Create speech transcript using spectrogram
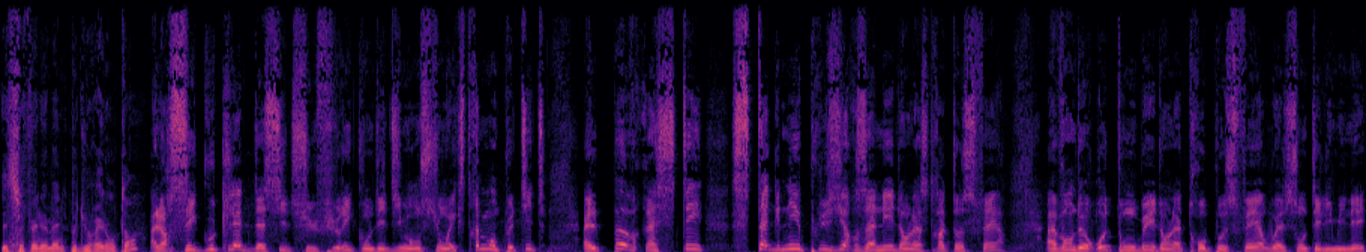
Et ce phénomène peut durer longtemps? Alors ces gouttelettes d'acide sulfurique ont des dimensions extrêmement petites. Elles peuvent rester stagnées plusieurs années dans la stratosphère avant de retomber dans la troposphère où elles sont éliminées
